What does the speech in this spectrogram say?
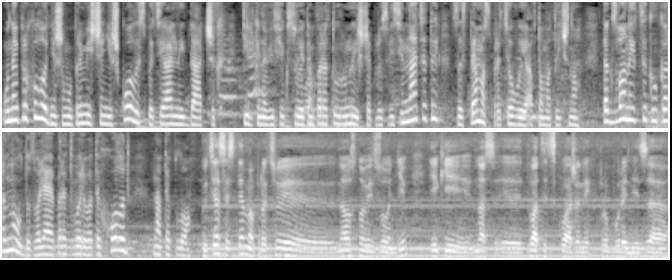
У найпрохолоднішому приміщенні школи спеціальний датчик. Тільки но він фіксує температуру нижче плюс 18, система спрацьовує автоматично. Так званий цикл Карнол дозволяє перетворювати холод на тепло. Ця система працює на основі зондів, які у нас е, 20 скважених пробурені за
